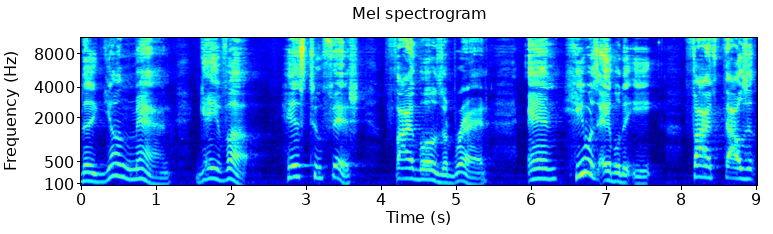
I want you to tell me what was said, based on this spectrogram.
the young man gave up his two fish, five loaves of bread, and he was able to eat. 5,000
